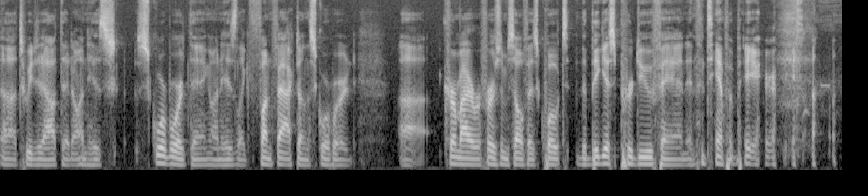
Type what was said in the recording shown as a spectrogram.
uh, tweeted out that on his scoreboard thing, on his like fun fact on the scoreboard, uh, Kiermaier refers to himself as quote the biggest Purdue fan in the Tampa Bay area.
